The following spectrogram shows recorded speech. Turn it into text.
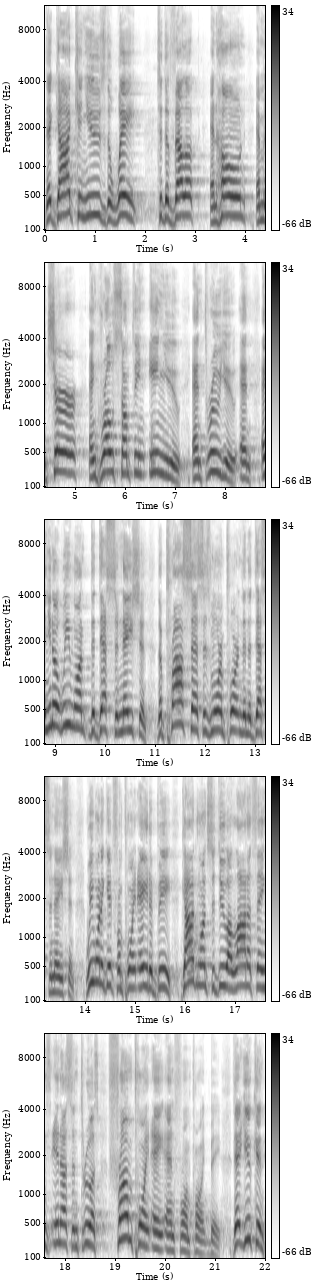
That God can use the wait to develop and hone and mature and grow something in you and through you. And, and you know, we want the destination. The process is more important than the destination. We want to get from point A to B. God wants to do a lot of things in us and through us from point A and from point B. That you can,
